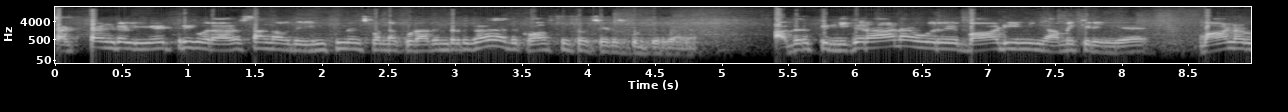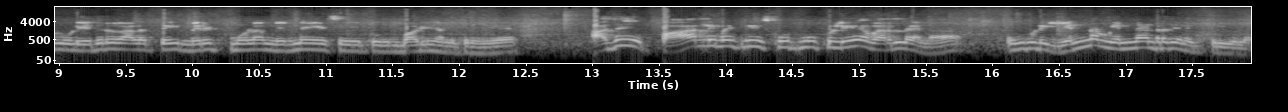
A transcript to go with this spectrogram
சட்டங்கள் இயற்றி ஒரு அரசாங்கம் அதை இன்ஃப்ளூயன்ஸ் பண்ணக்கூடாதுன்றதுக்காக அது கான்ஸ்டிடியூஷனல் ஸ்டேட்டஸ் கொடுத்துருக்காங்க. அதற்கு நிகரான ஒரு பாடி நீங்க அமைக்கிறீங்க. மாணவர்களுடைய எதிர்காலத்தை மெரிட் மூலம் நிர்ணயம் செய்ய போகும் பாடி அமைக்கிறீங்க. அது பார்லிமெண்டரி ஸ்கூட்னிக்குள்ளேயே வரலன்னா உங்களுடைய எண்ணம் என்னன்றது எனக்கு புரியல.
